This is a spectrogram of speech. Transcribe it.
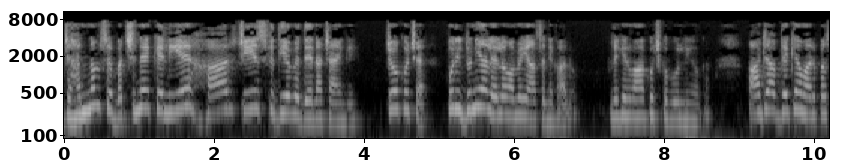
جہنم سے بچنے کے لیے ہر چیز فدیے میں دینا چاہیں گے۔ جو کچھ ہے، پوری دنیا لے لو، ہمیں یہاں سے نکالو۔ لیکن وہاں کچھ قبول نہیں ہوگا۔ آج آپ دیکھیں، ہمارے پاس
